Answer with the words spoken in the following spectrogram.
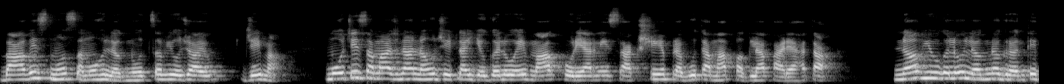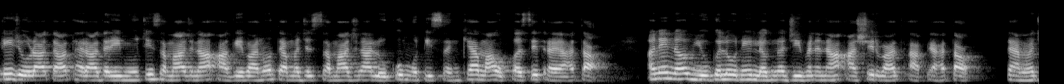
બાવીસમો સમૂહ લગ્નોત્સવ યોજાયો, જેમાં મોચી સમાજના નવ જેટલા યુગલોએ મા ખોડિયારની સાક્ષીએ પ્રભુતામાં પગલા પાડ્યા હતા. નવ યુગલો લગ્ન ગ્રંથિથી જોડાતા થરાદરી મોચી સમાજના આગેવાનો તેમજ સમાજના લોકો મોટી સંખ્યામાં ઉપસ્થિત રહ્યા હતા અને નવ યુગલોને લગ્ન જીવનના આશીર્વાદ આપ્યા હતા. તેમજ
